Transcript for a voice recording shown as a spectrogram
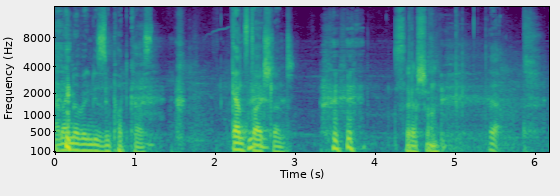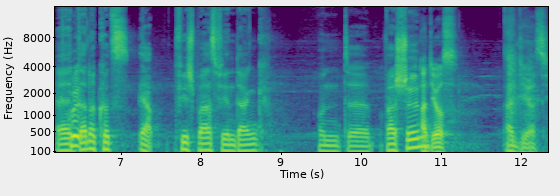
Allein nur wegen diesem Podcast. Ganz Deutschland. Sehr schön. Äh, Cool. Dann noch kurz, ja, viel Spaß, vielen Dank. Und äh, war schön. Adios. Adios.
